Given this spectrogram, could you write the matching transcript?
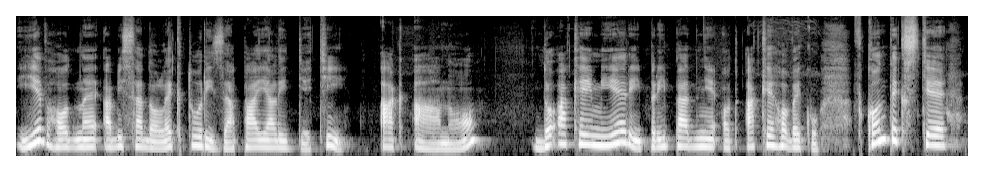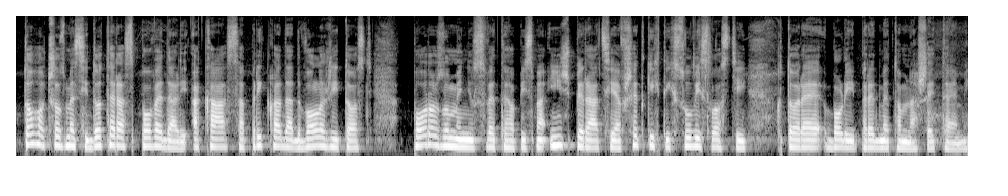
Je vhodné, aby sa do lektúry zapájali deti? Ak áno, do akej miery, prípadne od akého veku. V kontexte toho, čo sme si doteraz povedali, aká sa priklada dôležitosť porozumeniu svätého písma, inšpirácia všetkých tých súvislostí, ktoré boli predmetom našej témy.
